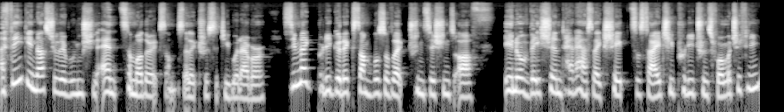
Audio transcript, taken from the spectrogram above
I think industrial revolution and some other examples, electricity, whatever, seem like pretty good examples of like transitions of innovation that has like shaped society pretty transformatively.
